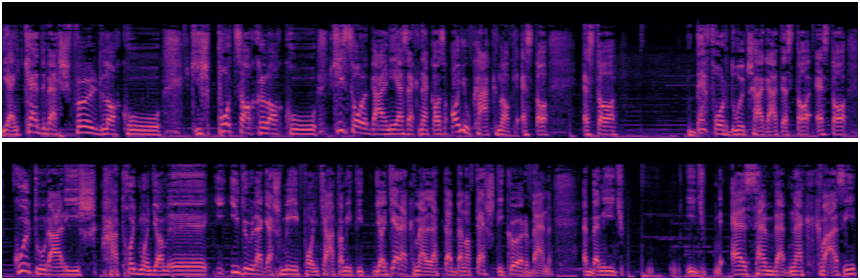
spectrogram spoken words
ilyen kedves földlakó, kis pocaklakó, kiszolgálni ezeknek az anyukáknak ezt a, ezt a befordultságát, ezt a, ezt a kulturális, hát hogy mondjam, ö, időleges mélypontját, amit itt a gyerek mellett ebben a testi körben, ebben így így elszenvednek kvázi,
